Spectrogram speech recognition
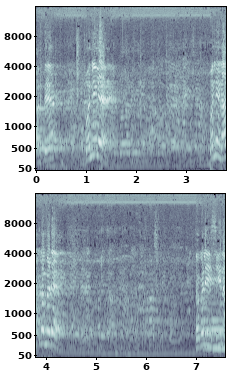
ಆರ್ತಿ ಬನ್ನಿರಿ. ಬನ್ನಿ ನಾತ್ಕೊಂಬೇಡಿ. ತಗೊಳ್ಳಿ ಈ ಸೀನಾ.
